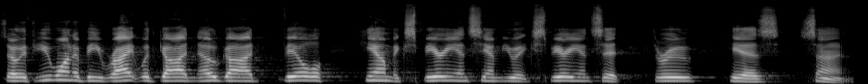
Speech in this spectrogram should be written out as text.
So if you want to be right with God, know God, feel him, experience him, you experience it through his son.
